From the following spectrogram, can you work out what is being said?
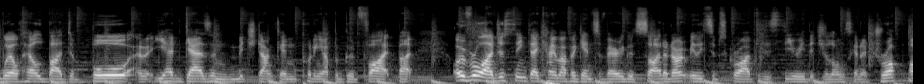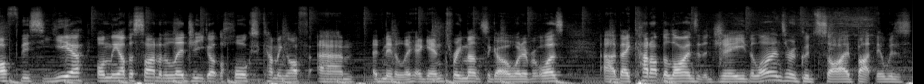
well held by De Boer, and you had Gaz and Mitch Duncan putting up a good fight. But overall, I just think they came up against a very good side. I don't really subscribe to this theory that Geelong's going to drop off this year. On the other side of the ledger, you got the Hawks coming off, um, admittedly, again, three months ago or whatever it was. Uh, they cut up the Lions at the G. The Lions are a good side, but there was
